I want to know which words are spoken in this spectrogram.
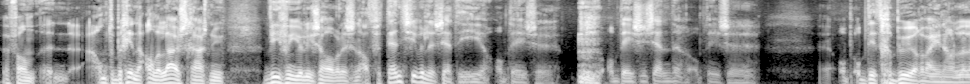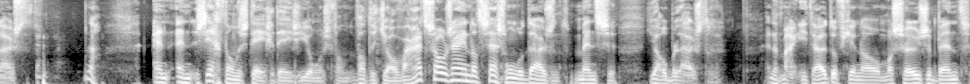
van eh, om te beginnen, alle luisteraars nu. Wie van jullie zou wel eens een advertentie willen zetten hier op deze, op deze zender, op, deze, eh, op, op dit gebeuren waar je nou naar luistert? Nou, en, en zeg dan eens tegen deze jongens van wat het jou waard zou zijn dat 600.000 mensen jou beluisteren. En dat maakt niet uit of je nou masseuse bent,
